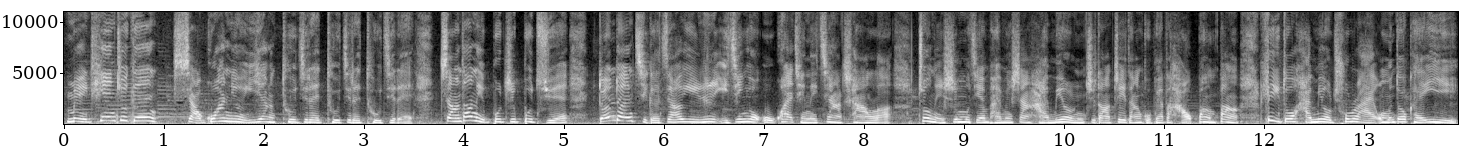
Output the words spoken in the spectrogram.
每天就跟小瓜牛一样，突击嘞，突击嘞，突击嘞，涨到你不知不觉，短短几个交易日已经有五块钱的价差了。重点是目前盘面上还没有人知道。这档股票的好棒棒，利多还没有出来，我们都可以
